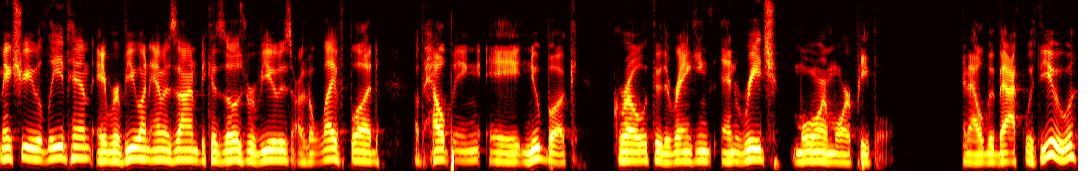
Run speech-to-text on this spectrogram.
make sure you leave him a review on Amazon because those reviews are the lifeblood of helping a new book grow through the rankings and reach more and more people. And I will be back with you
